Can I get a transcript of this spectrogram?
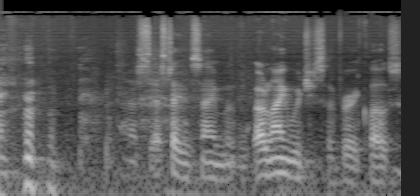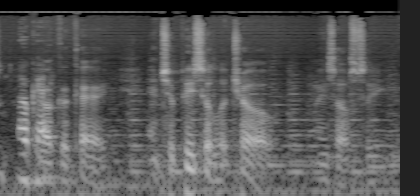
I s- I say the same. Our languages are very close. Okay. Ukake. And Chapisa Lacho means I'll see you later.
